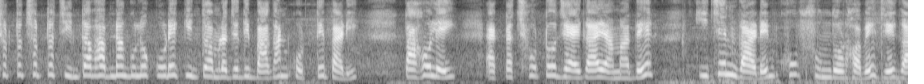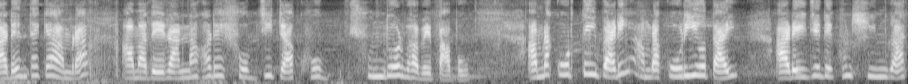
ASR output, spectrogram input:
ছোট্ট ছোট্ট চিন্তা ভাবনাগুলো করে কিন্তু আমরা যদি বাগান করতে পারি, তাহলেই একটা ছোট জায়গায় আমাদের কিচেন গার্ডেন খুব সুন্দর হবে, যে গার্ডেন থেকে আমরা আমাদের রান্নাঘরের সবজিটা খুব সুন্দরভাবে পাবো। আমরা করতেই পারি, আমরা করিও তাই। আর এই যে দেখুন শিম গাছ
